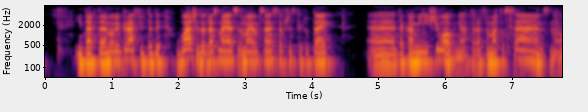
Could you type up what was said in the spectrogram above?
I tak to ja mogę grać i wtedy... Właśnie, to teraz mają, mają sens te wszystkie tutaj... E, taka mini siłownia. Teraz to ma to sens, no.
